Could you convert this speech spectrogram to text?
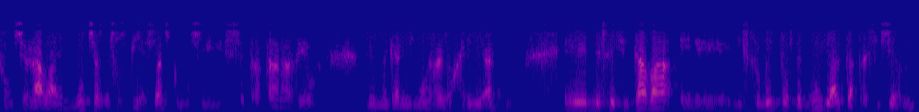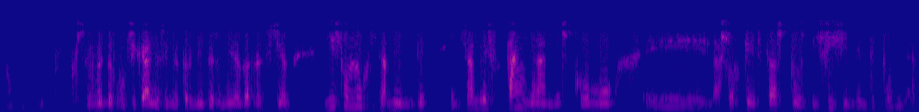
funcionaba en muchas de sus piezas, como si se tratara de un, de un mecanismo de relojería, eh, necesitaba eh, instrumentos de muy alta precisión, instrumentos musicales, si me permites, de muy alta precisión, y eso, lógicamente, ensambles tan grandes como eh, las orquestas, pues difícilmente podían,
